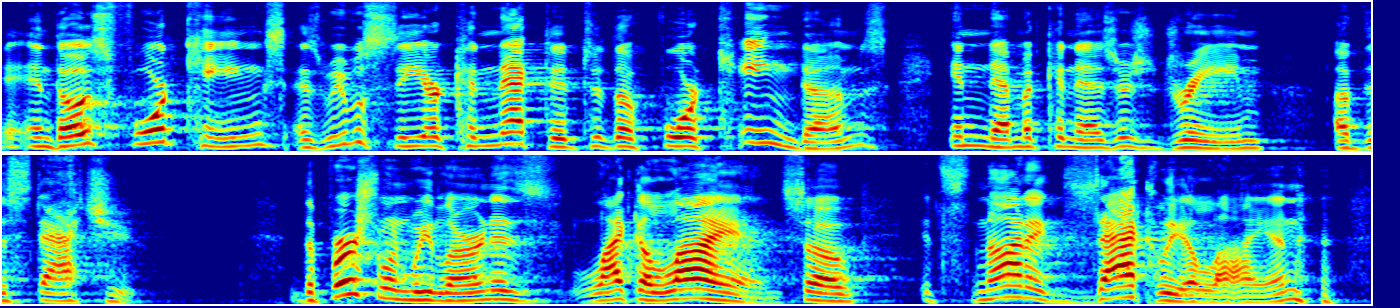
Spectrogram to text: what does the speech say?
And those four kings, as we will see, are connected to the four kingdoms in Nebuchadnezzar's dream of the statue. The first one we learn is like a lion. So it's not exactly a lion,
